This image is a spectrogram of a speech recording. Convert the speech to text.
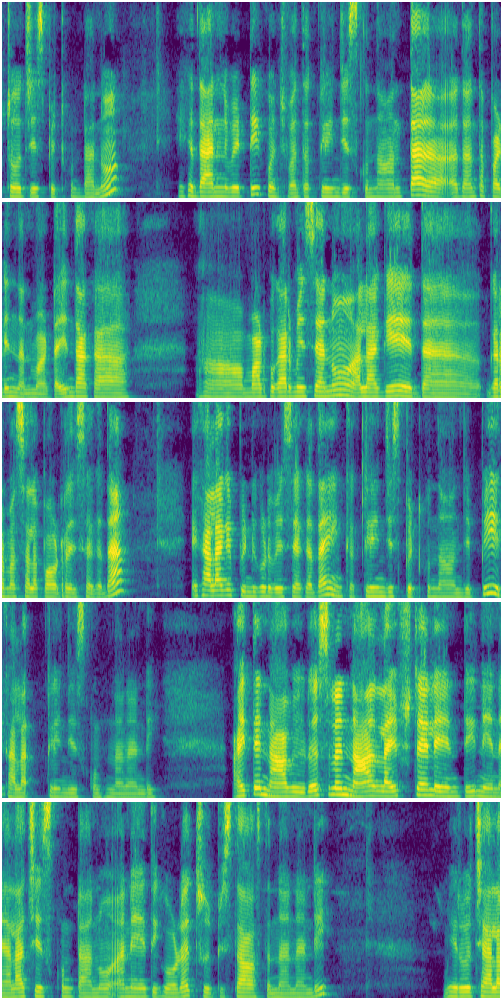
స్టోర్ చేసి పెట్టుకుంటాను. ఇక దాన్ని పెట్టి కొంచెం అంత క్లీన్ చేసుకుందాం. అంతా అదంతా పడిందనమాట ఇందాక మడపగారం వేసాను అలాగే దా గరం మసాలా పౌడర్ వేసా కదా. ఇక అలాగే పిండి కూడా వేసా కదా. ఇంకా క్లీన్ చేసి పెట్టుకుందాం అని చెప్పి ఇక అలా క్లీన్ చేసుకుంటున్నానండి. అయితే నా వీడియోస్లో నా లైఫ్ స్టైల్ ఏంటి నేను ఎలా చేసుకుంటాను అనేది కూడా చూపిస్తూ వస్తున్నానండి. మీరు చాలా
